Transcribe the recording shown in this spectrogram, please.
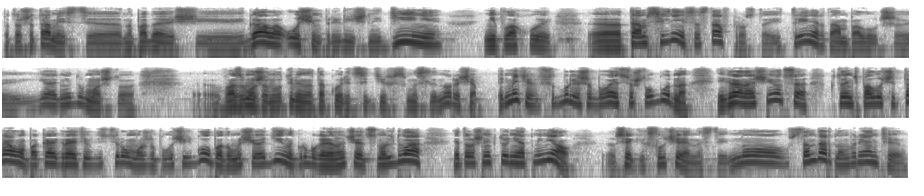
Потому что там есть э, нападающий Гала, очень приличный Дини, неплохой. Э, там сильнее состав просто, и тренер там получше. Я не думаю, что возможен вот именно такой рецидив в смысле Норвича. Понимаете, в футболе же бывает все что угодно. Игра начнется, кто-нибудь получит травму, пока играете в десятером, можно получить гол, потом еще один, и, грубо говоря, начать с 0-2. Это уж никто не отменял, всяких случайностей. Но в стандартном варианте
